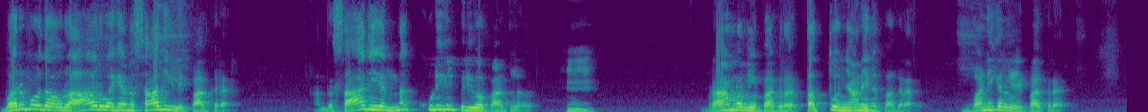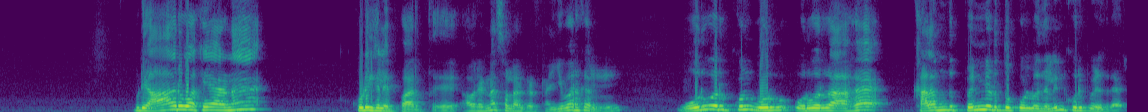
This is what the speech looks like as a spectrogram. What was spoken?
வரும்போது அவர் ஆறு வகையான சாதிகளை பார்க்குறார். அந்த சாதிகள்னா குடிகள் பிரிவாக பார்க்கல அவர். பிராமணர்களை பார்க்குறார் தத்துவ ஞானிகளை பார்க்குறார் வணிகர்களை பார்க்குறார். இப்படி ஆறு வகையான குடிகளை பார்த்து அவர் என்ன சொல்றாரு கேட்டா இவர்கள் ஒருவருக்குள் ஒரு ஒருவராக கலந்து பெண் எடுத்துக்கொள்வதில் குறிப்பு எழுதுறார்.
